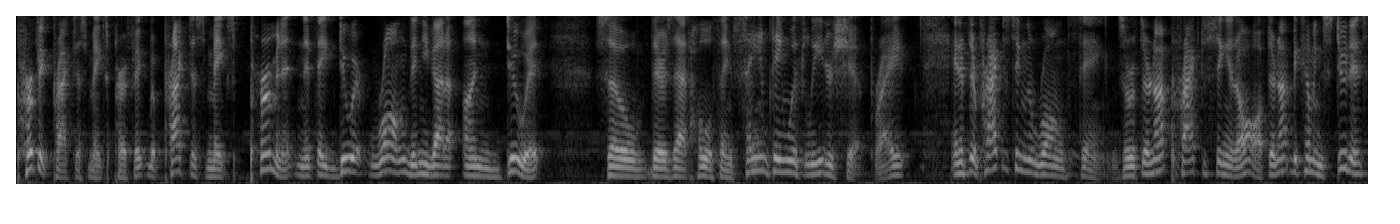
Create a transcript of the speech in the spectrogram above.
perfect practice makes perfect, but practice makes permanent. And if they do it wrong, then you got to undo it. So there's that whole thing. Same thing with leadership, right? And if they're practicing the wrong things, or if they're not practicing at all, if they're not becoming students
